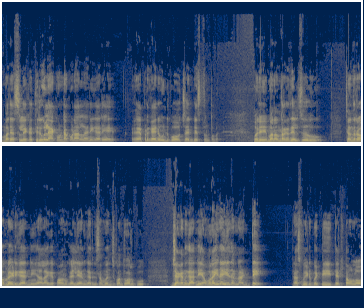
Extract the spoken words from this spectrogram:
మరి అసలు ఇక తిరుగు లేకుండా కొడాల నాని గారే ఎప్పటికైనా ఉండిపోవచ్చు అనిపిస్తుంటుంది. మరి మనందరికీ తెలుసు చంద్రబాబు నాయుడు గారిని అలాగే పవన్ కళ్యాణ్ గారికి సంబంధించి కొంతవరకు జగన్ గారిని ఎవరైనా ఏదన్నా అంటే ప్రెస్ మీట్ బట్టి తిట్టడంలో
